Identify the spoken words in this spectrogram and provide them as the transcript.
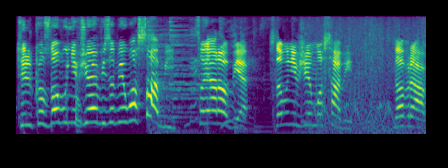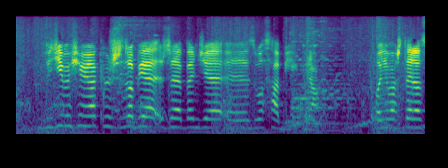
Tylko znowu nie wziąłem widzowie wasabi. Co ja robię? Znowu nie wziąłem wasabi. Dobra, widzimy się jak już zrobię, że będzie e, z wasabi gra. Ponieważ teraz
